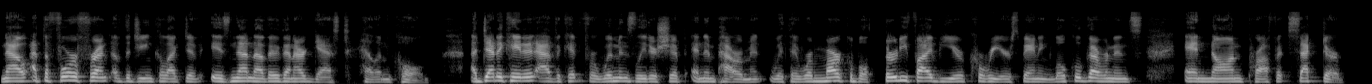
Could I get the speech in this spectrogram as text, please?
Now, at the forefront of the Jean Collective is none other than our guest, Helen Cole, a dedicated advocate for women's leadership and empowerment with a remarkable 35 year career spanning local governance and nonprofit sector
